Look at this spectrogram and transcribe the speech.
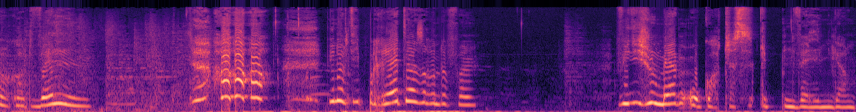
Oh Gott, Wellen. Wie noch die Bretter so runterfallen. Wie die schon merken, oh Gott, das gibt einen Wellengang.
